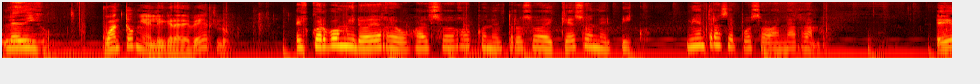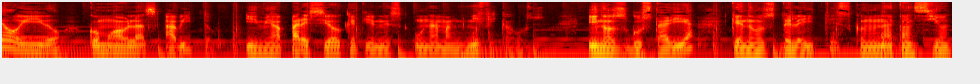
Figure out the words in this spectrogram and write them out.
Le dijo. ¿Cuánto me alegra de verlo? El cuervo miró de reojo al zorro con el trozo de queso en el pico, mientras se posaba en la rama. He oído cómo hablas a Vito y me ha parecido que tienes una magnífica voz. Y nos gustaría que nos deleites con una canción.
